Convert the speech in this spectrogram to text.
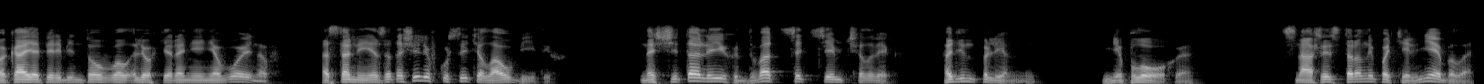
Пока я перебинтовывал легкие ранения воинов, остальные затащили в кусты тела убитых. Насчитали их двадцать семь человек, один пленный. Неплохо. С нашей стороны потерь не было,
